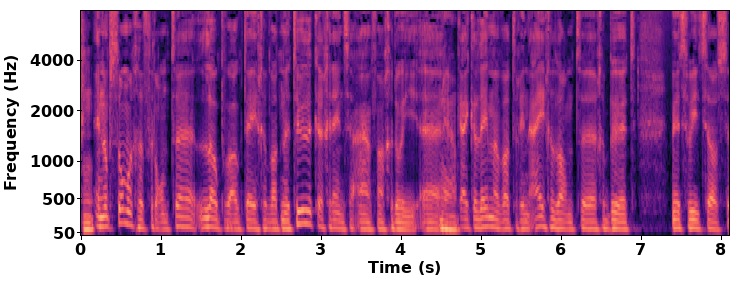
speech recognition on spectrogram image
Hm. En op sommige fronten lopen we ook tegen wat natuurlijke grenzen aan van groei. Uh, ja. Kijk alleen maar wat er in eigen land gebeurt met zoiets als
